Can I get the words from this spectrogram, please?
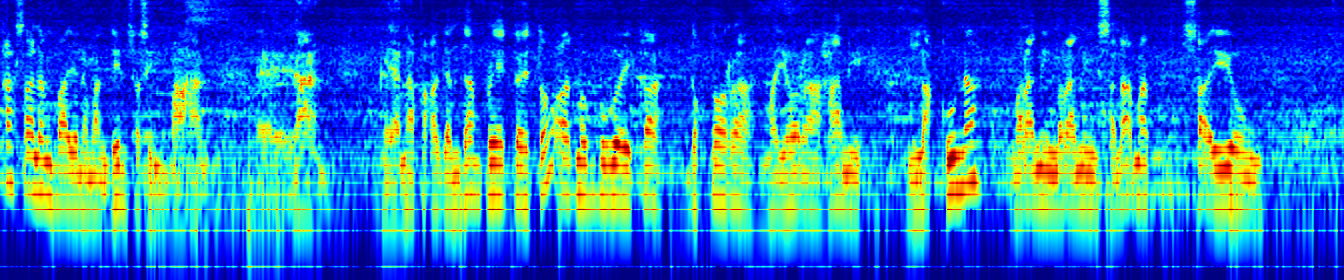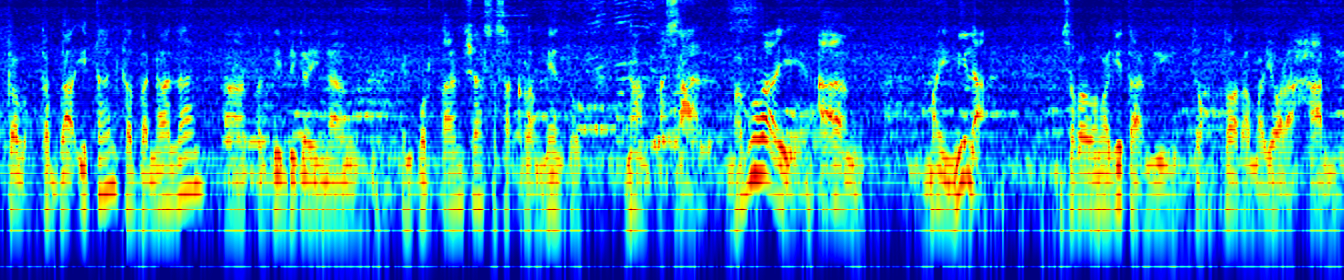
kasalang bayan naman din sa simbahan. Ayan. Kaya napakagandang proyekto ito at mabuhay ka, Doktora Mayora Hani Lacuna. Maraming maraming salamat sa iyong ka- kabaitan, kabanalan at pagbibigay ng importansya sa sakramento ng kasal. Mabuhay ang Maynila sa pamamagitan ni Dr. Mayora Hani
